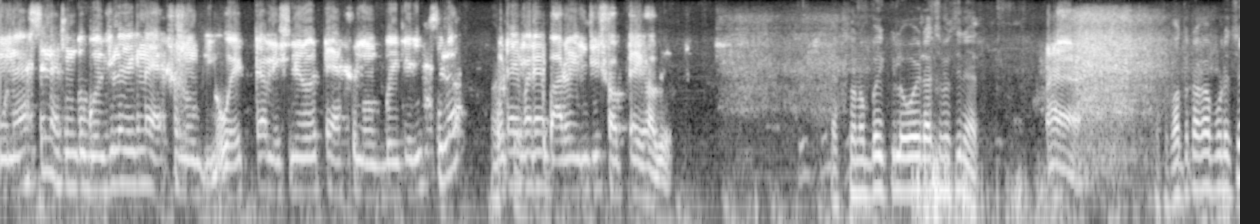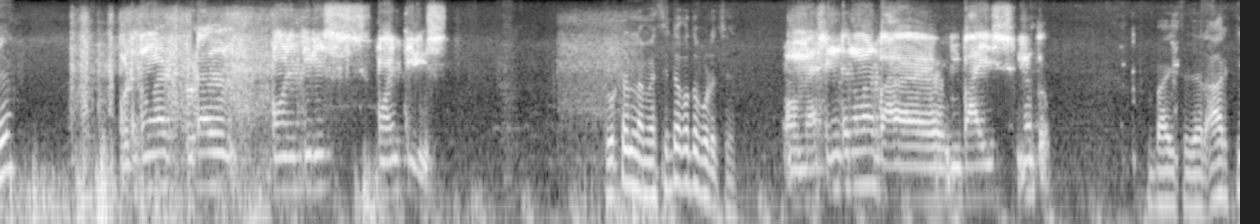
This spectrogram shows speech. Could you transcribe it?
মনে আসছে না কিন্তু বলছিল যে কিনা একশো নব্বই ওয়েটটা মেশিনের ওয়েটটা একশো নব্বই কেজি ছিল ওটাই আচ্ছা। মানে বারো ইঞ্চি সবটাই হবে। একশো নব্বই কিলো ওয়েট আছে মেশিনের হ্যাঁ। আচ্ছা কত টাকা পড়েছে? ওটা তোমার টোটাল পঁয়ত্রিশ পঁয়ত্রিশ। টোটাল না মেশিনটা কত পড়েছে? মেশিনটা তোমার বাইশ মতো। বাইশ হাজার। আর কি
